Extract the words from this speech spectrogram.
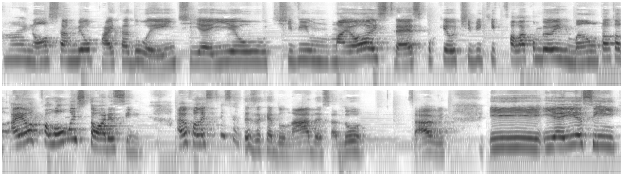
ai, nossa, meu pai tá doente. E aí eu tive um maior estresse porque eu tive que falar com meu irmão, tal, tal. Aí ela falou uma história assim. Aí eu falei, você tem certeza que é do nada essa dor? Sabe? E, e aí, assim,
